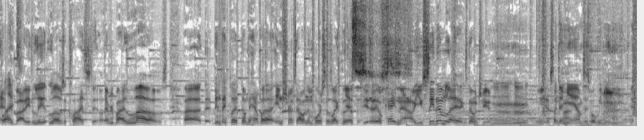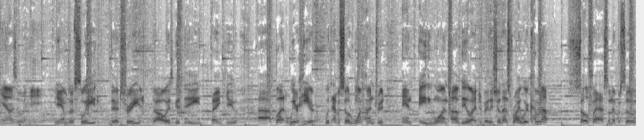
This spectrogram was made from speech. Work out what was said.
but everybody li- loves a Clydesdale. Everybody loves. Uh, didn't they put? Don't they have uh, insurance out on them horses? Like the, Yes. the- yeah, okay, now you see them legs, don't you? Mm-hmm. Yeah, but them yams is what we need. Mm. Them yams is what we need. Yams are sweet. They're a treat. They're always good to eat. Thank you. Uh, but we're here with episode 181 of the Elijah Bailey Show. That's right. We're coming up so fast on episode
